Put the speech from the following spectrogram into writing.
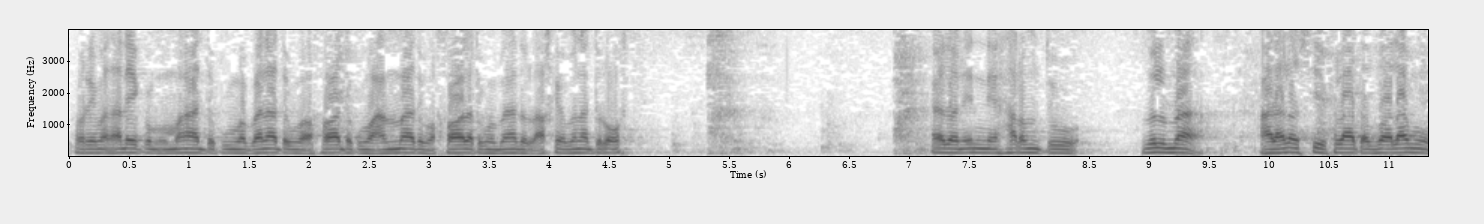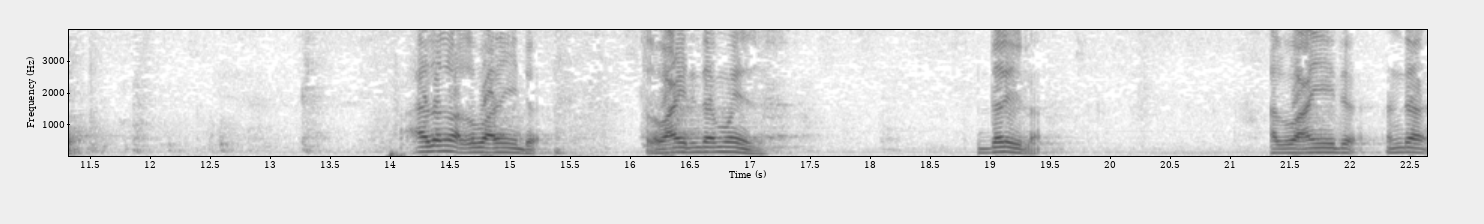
Hurimat alaikum wa banatukum wa wa ammatukum wa khalatukum wa banatul akhi wa banatul ukht أيضا إني حرمت ظلما على نفسي فلا تظلموا أيضا الوعيد الوعيد عند مميز الدليل الوعيد عند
